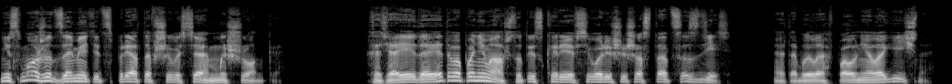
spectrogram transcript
не сможет заметить спрятавшегося мышонка. Хотя я и до этого понимал, что ты, скорее всего, решишь остаться здесь. Это было вполне логично.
